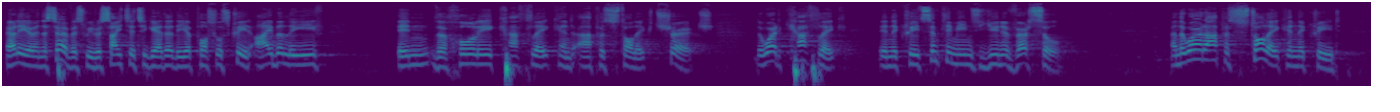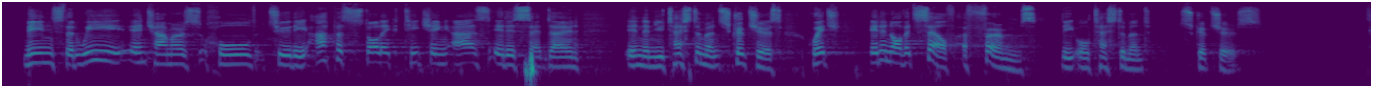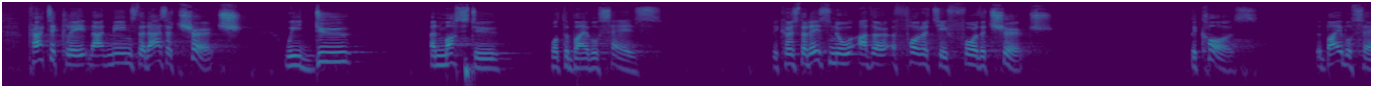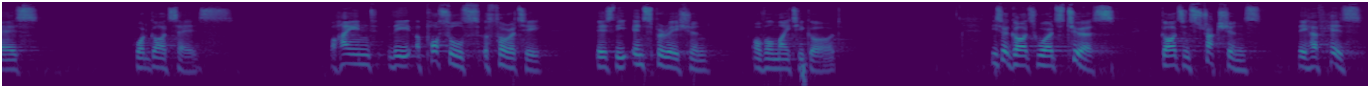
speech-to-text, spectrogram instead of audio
Earlier in the service, we recited together the Apostles' Creed. I believe in the Holy Catholic and Apostolic Church. The word Catholic in the Creed simply means universal. And the word apostolic in the Creed means that we in Chalmers hold to the apostolic teaching as it is set down in the New Testament scriptures, which in and of itself affirms the Old Testament scriptures. Practically, that means that as a church, we do and must do what the Bible says. Because there is no other authority for the church. Because the Bible says what God says. Behind the apostles' authority is the inspiration of Almighty God. These are God's words to us, God's instructions. They have His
